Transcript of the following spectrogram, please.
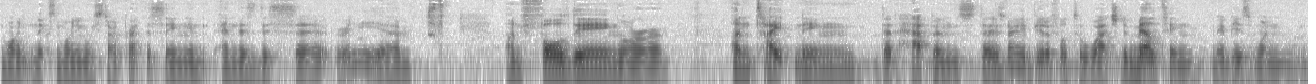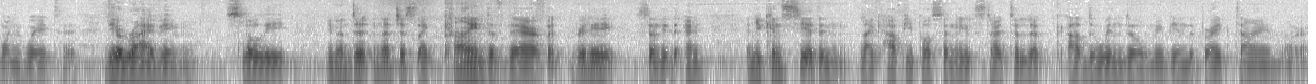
next morning we start practicing, and and there's this uh, really. Um, unfolding or untightening that happens that is very beautiful to watch. The melting maybe is one one way to the arriving slowly, you know, d- not just like kind of there, but really suddenly the, and and you can see it in like how people suddenly start to look out the window, maybe in the break time, or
